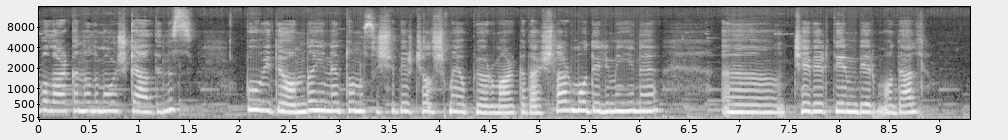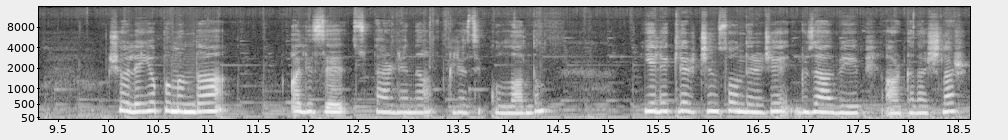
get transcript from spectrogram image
Merhabalar kanalıma hoş geldiniz. Bu videomda yine tonus işi bir çalışma yapıyorum arkadaşlar. Modelimi yine e, çevirdiğim bir model. Şöyle yapımında Alize Superlena klasik kullandım. Yelekler için son derece güzel bir ip arkadaşlar.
